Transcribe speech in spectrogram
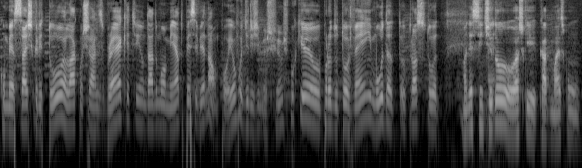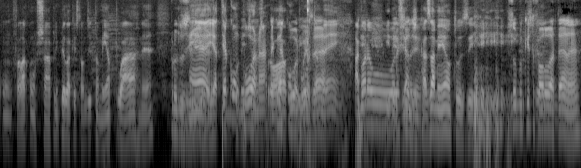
começar escritor lá com Charles Brackett e em um dado momento perceber, não, pô, eu vou dirigir meus filmes porque o produtor vem e muda o troço todo. Mas nesse sentido, é. acho que cabe mais com, com falar com o Chaplin pela questão de também atuar, né? Produzir. É, né? e até compor, né? Próprios, até compor, pois é. também. Agora o e, e Alexandre, de casamentos e sobre o que tu falou até, né?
